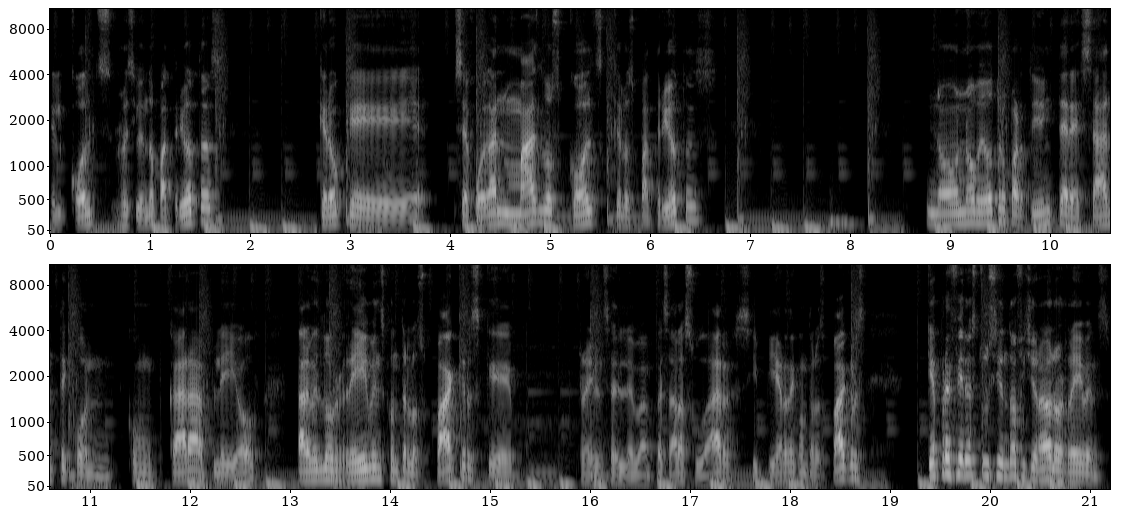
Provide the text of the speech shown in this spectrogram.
el Colts recibiendo Patriotas. Creo que se juegan más los Colts que los Patriotas. No, no veo otro partido interesante con, con cara a playoff. Tal vez los Ravens contra los Packers, que Ravens se le va a empezar a sudar si pierde contra los Packers. ¿Qué prefieres tú siendo aficionado a los Ravens?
